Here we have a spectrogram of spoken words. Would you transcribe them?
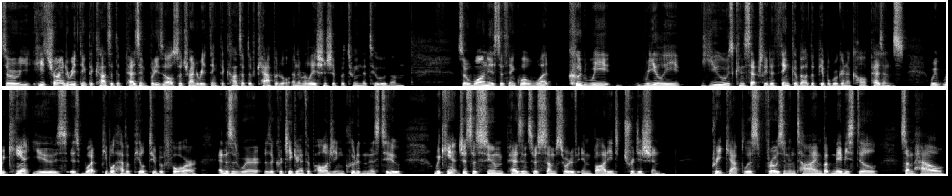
So he's trying to rethink the concept of peasant, but he's also trying to rethink the concept of capital and the relationship between the two of them. So one is to think, well, what could we really use conceptually to think about the people we're going to call peasants? We, we can't use is what people have appealed to before. And this is where there's a critique of anthropology included in this too. We can't just assume peasants are some sort of embodied tradition, pre capitalist, frozen in time, but maybe still somehow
